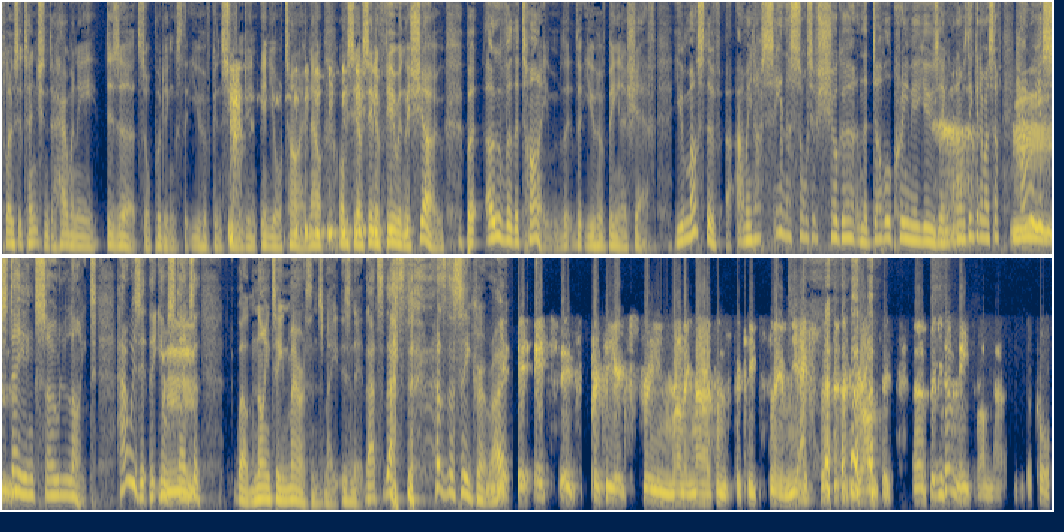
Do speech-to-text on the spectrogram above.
close attention to how many desserts or puddings that you have consumed in, in your time. Now, obviously, I've seen a few in the show, but over the time that, that you have been a chef, you must have. I mean, I've seen the sort of sugar and the double cream you're using, and I was thinking to myself, how are you mm. staying so light? How is it that you're staying so? Well, 19 marathons, mate, isn't it? That's that's the, that's the secret, right? It, it's it's pretty extreme running marathons to keep slim. Yes, granted, uh, but you don't need to run marathons, of course.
